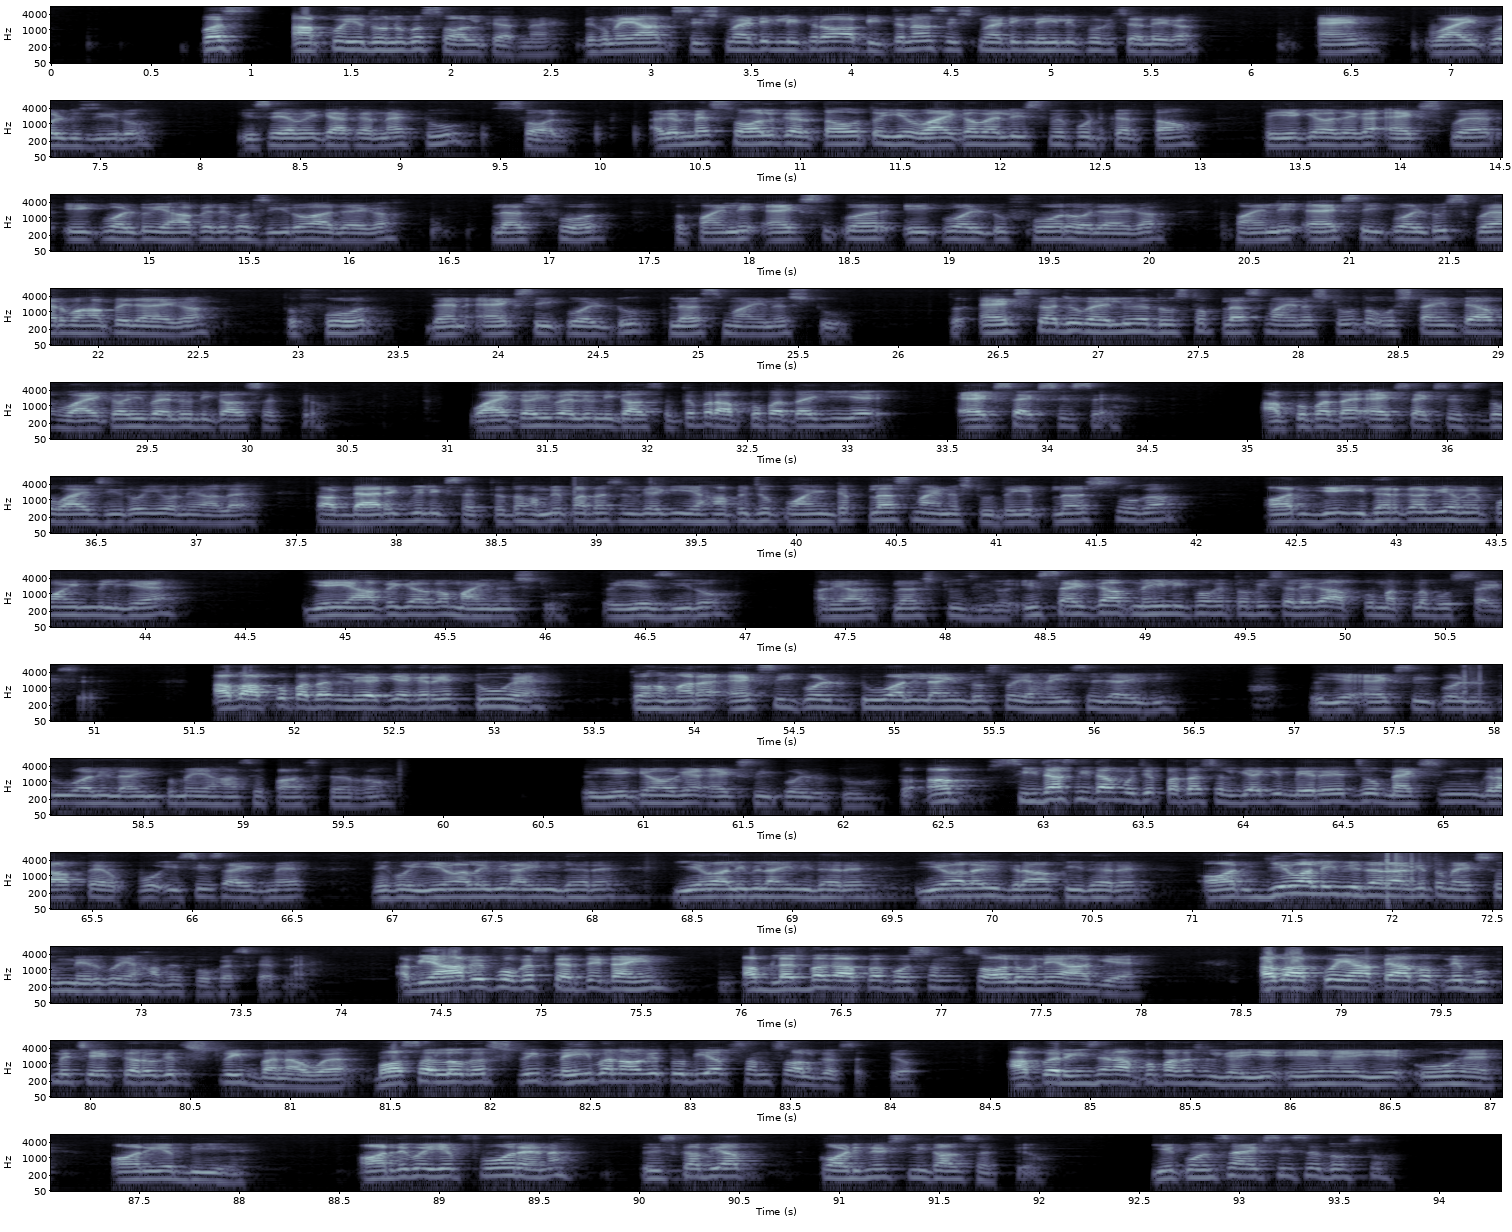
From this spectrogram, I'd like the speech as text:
बस आपको ये दोनों को सॉल्व करना है। देखो, मैं यहाँ सिस्टमेटिक लिख रहा हूँ। आप इतना सिस्टमेटिक नहीं लिखोगे, चलेगा। And y equal to zero इसे हमें क्या करना है? टू सॉल्व अगर मैं सॉल्व करता हूँ तो ये वाई का वैल्यू इसमें पुट करता हूँ। तो ये क्या हो जाएगा? एक्स स्क्वायर इक्वल टू यहाँ पे देखो ज़ीरो आ जाएगा प्लस फोर तो finally x square equal to four हो जाएगा। Finally x equal to square वहाँ पे जाएगा तो four then x equal to plus minus two तो एक्स का जो वैल्यू है दोस्तों प्लस माइनस टू तो उस टाइम पे आप वाई का भी वैल्यू निकाल सकते हो। वाई का भी वैल्यू निकाल सकते हो, पर आपको पता है कि ये एक्स एक्सिस है। आपको पता है एक्स एक्सिस तो वाई ज़ीरो ही होने वाला है। तो आप डायरेक्ट भी लिख सकते हो। तो हमें पता चल गया कि यहाँ पे जो पॉइंट है प्लस माइनस टू तो ये प्लस होगा, और ये इधर का भी हमें पॉइंट मिल गया है। ये यहाँ पे क्या होगा? माइनस टू तो ये ज़ीरो और यहाँ पे प्लस टू ज़ीरो इस साइड का आप नहीं लिखोगे तो भी चलेगा आपको मतलब उस साइड से। अब आपको पता चलेगा कि अगर ये टू है तो हमारा x इक्वल टू वाली लाइन दोस्तों यहाँ ही से जाएगी। तो ये x इक्वल टू टू वाली लाइन को मैं यहाँ से पास कर रहा हूँ। तो ये क्या हो गया? x इक्वल टू टू तो अब सीधा सीधा मुझे पता चल गया कि मेरे जो मैक्सिमम ग्राफ है, वो इसी साइड में देखो, ये वाली भी लाइन इधर है, ये वाली भी लाइन इधर है, ये वाला भी ग्राफ इधर है, और ये वाली भी इधर आ गई तो मैक्सिमम मेरे को यहाँ पे फोकस करना है। अब यहाँ पे फोकस करते टाइम अब लगभग आपका क्वेश्चन सॉल्व होने आ गया है। अब आपको यहाँ पे आप अपने बुक में चेक करोगे तो स्ट्रिप बना हुआ है। बहुत सारे लोग अगर स्ट्रिप नहीं बनाओगे तो भी आप सम सॉल्व कर सकते हो। आपका रीजन आपको पता चल गया, ये ए है, ये ओ है और ये बी है। और देखो ये फोर है ना तो इसका भी आप कोऑर्डिनेट्स निकाल सकते हो। ये कौन सा एक्सिस है दोस्तों?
